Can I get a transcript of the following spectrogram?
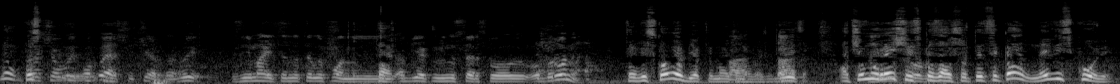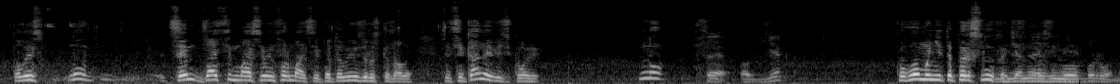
Ну, пос... Якщо ви, по першу чергу, ви знімаєте на телефон і Так. об'єкт Міністерства оборони, Це військові об'єкти маєте Так, на увазі? так. Дивіться. А чому Це Рещин військові. сказав, що ТЦК не військові? Коли ну, це засіб масової інформації по телевізору сказали, ТЦК не військові. Ну, це об'єкт кого мені тепер слухати, я не Міністерства розумію. оборони.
